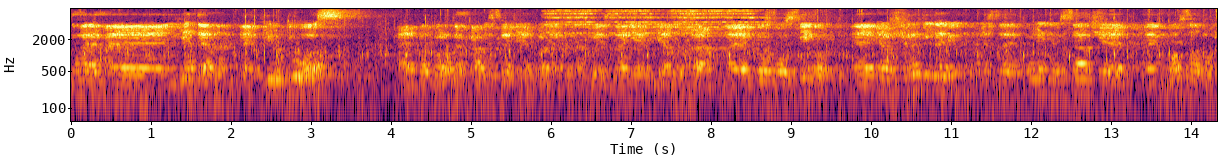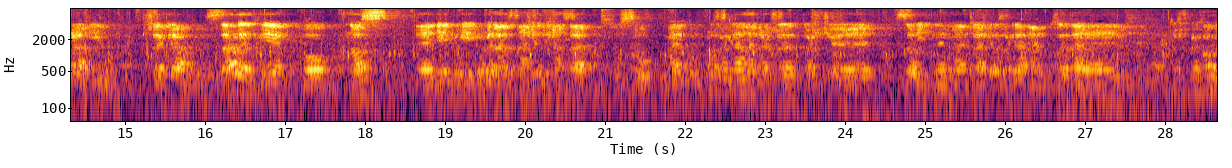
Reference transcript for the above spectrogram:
numerem 1 Virtuos e, polotem Kałysbenie, pan reprezentuje stajnię Janusza e, Kozłowskiego. E, Miał średni debiut, natomiast e, w kolejnym starcie mocno poprawił. Przegrał zaledwie po nos bieg drugiej grupy na dystansie 1200 metrów. Rozegrane także w dość solidnym czasie, rozegrane Ktoś pechowy,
